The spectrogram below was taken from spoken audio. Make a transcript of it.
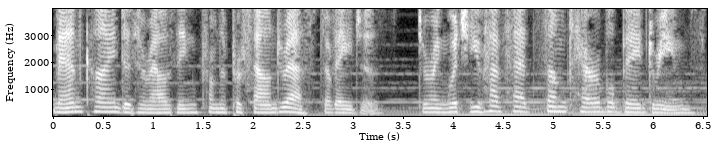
mankind is arousing from the profound rest of ages, during which you have had some terrible bad dreams.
